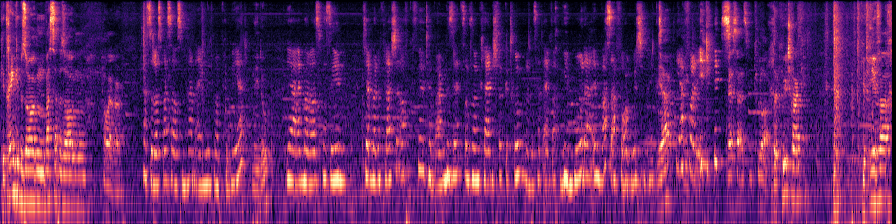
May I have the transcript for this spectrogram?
Getränke besorgen, Wasser besorgen, however. Hast du das Wasser aus dem Hahn eigentlich mal probiert? Nee, du? Ja, einmal aus Versehen. Ich habe meine Flasche aufgefüllt, habe angesetzt und so einen kleinen Schluck getrunken und es hat einfach wie Moda in Wasserform geschmeckt. Ja? Ja, voll eklig. Besser als wie Chlor. Der Kühlschrank, Gefrierfach,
